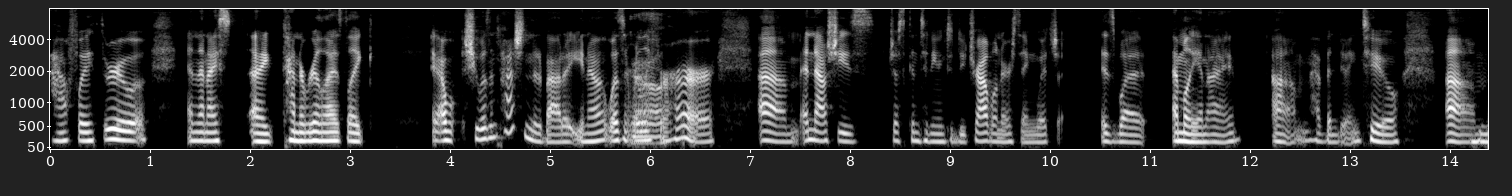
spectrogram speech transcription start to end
halfway through and then I I kind of realized like I, she wasn't passionate about it. You know, it wasn't really for her. Um, and now she's just continuing to do travel nursing, which is what Emilie and I um, have been doing too. Um, mm-hmm.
